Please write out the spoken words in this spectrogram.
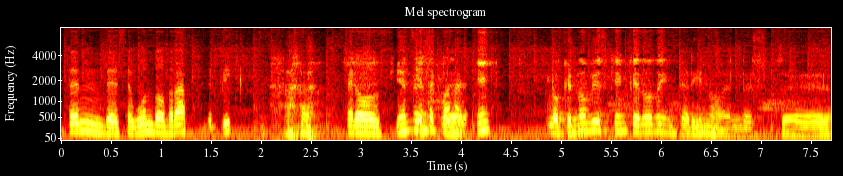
estén de segundo draft de pick. Pero ¿Quién siento es, que van a- quién- lo que no vi es quién quedó de interino, el este el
